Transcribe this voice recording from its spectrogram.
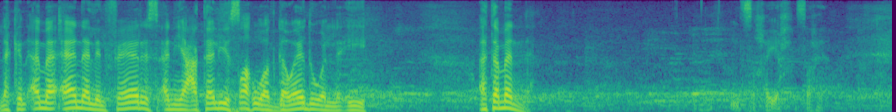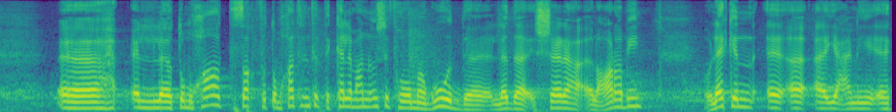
لكن أما أنا للفارس أن يعتلي صهوة جواده ولا إيه؟ أتمنى. صحيح صحيح. الطموحات سقف الطموحات اللي انت بتتكلم عنه يوسف هو موجود لدى الشارع العربي ولكن آه آه يعني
